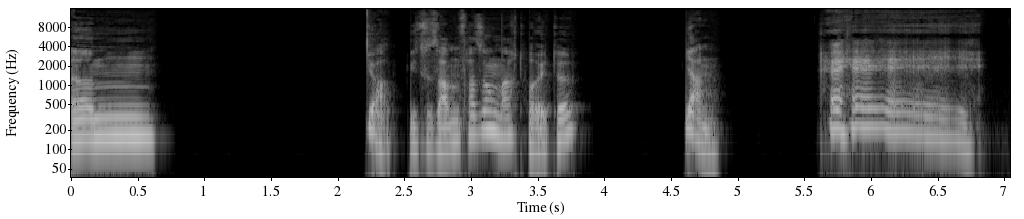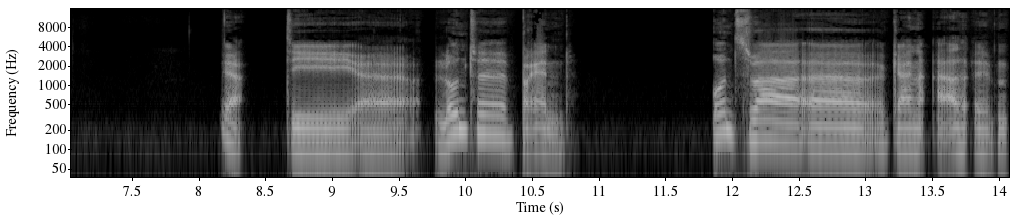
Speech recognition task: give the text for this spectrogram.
Ähm, ja, die Zusammenfassung macht heute Jan. Hey, hey. Ja, die äh, Lunte brennt. Und zwar, äh, keine, äh, ähm,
